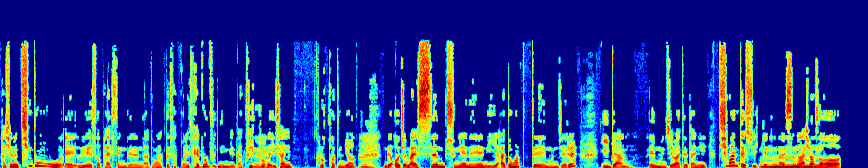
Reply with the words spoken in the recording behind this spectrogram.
사실은 친부모에 의해서 발생되는 아동 학대 사건이 대부분입니다. 90%가 네. 이상이 그렇거든요. 네. 근데 어제 말씀 중에는 이 아동 학대 문제를 입양의 문제와 대단히 치환될 수 있게끔 음. 말씀하셔서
